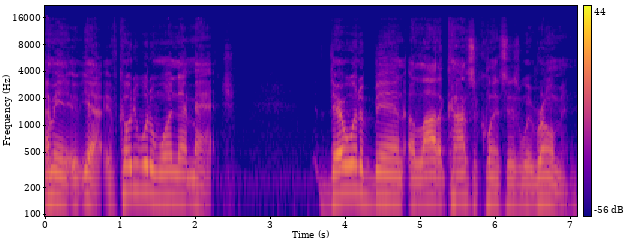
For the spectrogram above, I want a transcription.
I mean, yeah, if Cody would have won that match, there would have been a lot of consequences with Roman.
